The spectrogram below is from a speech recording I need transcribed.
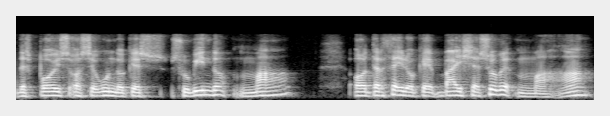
Despois o segundo que é subindo, ma. O terceiro que baixa e sube, ma.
